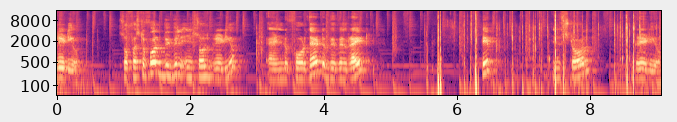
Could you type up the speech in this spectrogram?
Gradio. So first of all we will install Gradio. And for that we will write pip install Gradio.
